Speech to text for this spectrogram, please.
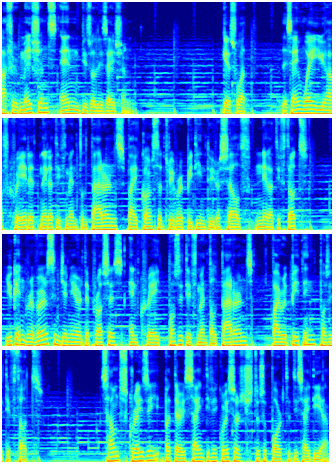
Affirmations and visualization. Guess what? The same way you have created negative mental patterns by constantly repeating to yourself negative thoughts, you can reverse engineer the process and create positive mental patterns by repeating positive thoughts. Sounds crazy, but there is scientific research to support this idea.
